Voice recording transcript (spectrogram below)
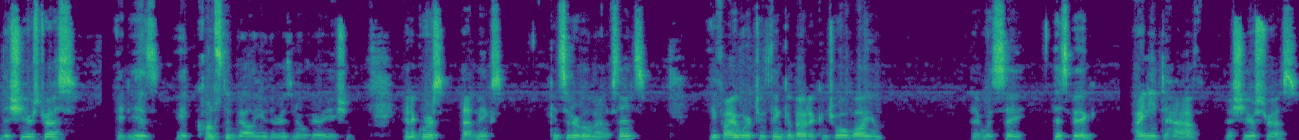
the shear stress, it is a constant value, there is no variation. And of course, that makes considerable amount of sense. If I were to think about a control volume that was, say, this big, I need to have a shear stress,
